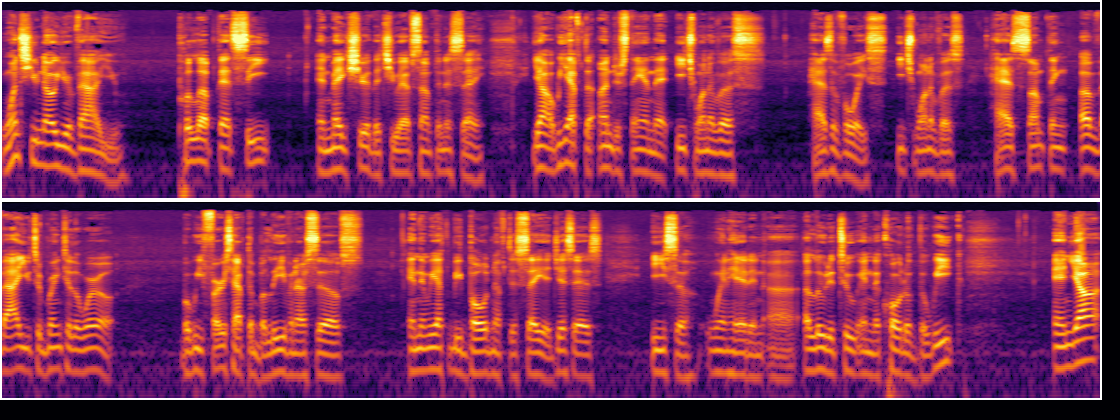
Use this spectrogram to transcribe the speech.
once you know your value, pull up that seat and make sure that you have something to say. Y'all, we have to understand that each one of us has a voice. Each one of us has something of value to bring to the world. But we first have to believe in ourselves, and then we have to be bold enough to say it, just as Issa went ahead and uh, alluded to in the quote of the week. And y'all,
